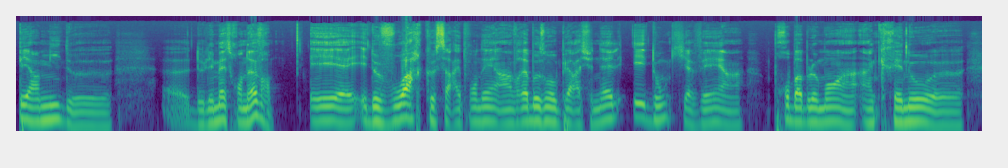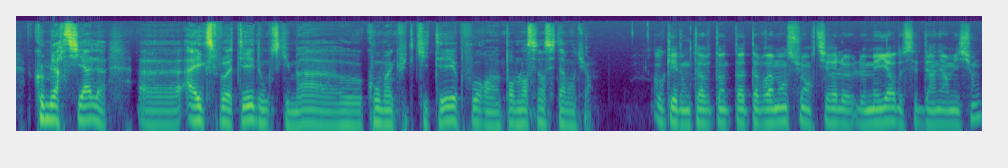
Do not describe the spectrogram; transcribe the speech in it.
permis de, de les mettre en œuvre et, et de voir que ça répondait à un vrai besoin opérationnel et donc il y avait un, probablement un, un créneau euh, commercial euh, à exploiter, donc ce qui m'a euh, convaincu de quitter pour, euh, pour me lancer dans cette aventure. Ok, donc tu as, vraiment su en retirer le, le meilleur de cette dernière mission.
